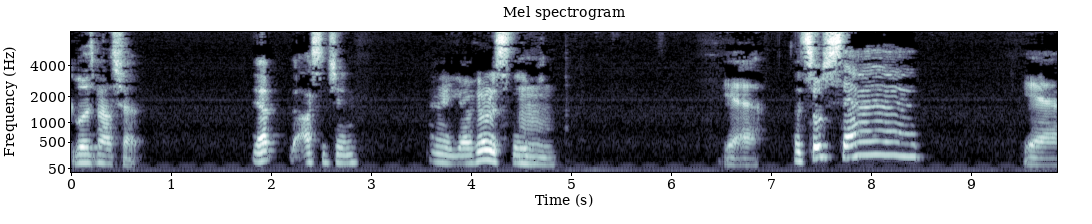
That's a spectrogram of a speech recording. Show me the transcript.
Glue his mouth shut. Yep, the oxygen. There you go. Go to sleep. Mm. Yeah. That's so sad. Yeah.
